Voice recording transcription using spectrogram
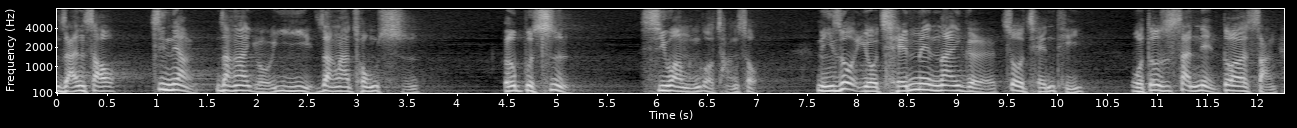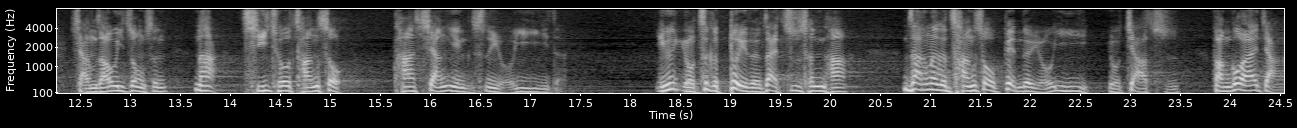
燃烧，尽量让它有意义，让它充实。而不是希望能够长寿。你若有前面那一个做前提，我都是善念，都要想想饶益众生，那祈求长寿，它相应是有意义的，因为有这个对的在支撑它，让那个长寿变得有意义、有价值。反过来讲，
